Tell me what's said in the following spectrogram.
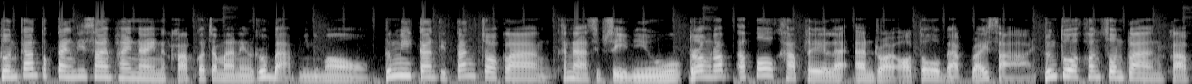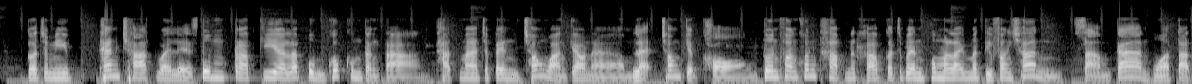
ส่วนการตกแต่งดีไซน์ภายในนะครับก็จะมาในรูปแบบมินิมอลซึ่งมีการติดตั้งจอกลางขนาด 14 นิ้ว รองรับ Apple CarPlay และ Android Auto แบบไร้สายซึ่งตัวคอนโซลกลางนะครับก็จะมีแท่นชาร์จไวเลส ปุ่มปรับเกียร์และปุ่มควบคุมต่างๆ ถัดมาจะเป็นช่องวางแก้วน้ำและช่องเก็บของ ส่วนฝั่งคนขับนะครับ ก็จะเป็นพวงมาลัยมัลติฟังก์ชัน 3 ก้าน หัวตัด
